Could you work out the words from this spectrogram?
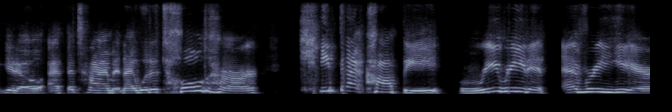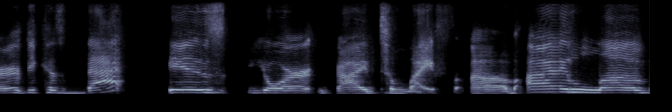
you know, at the time, and I would have told her, keep that copy, reread it every year because that is your guide to life. Um, I love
